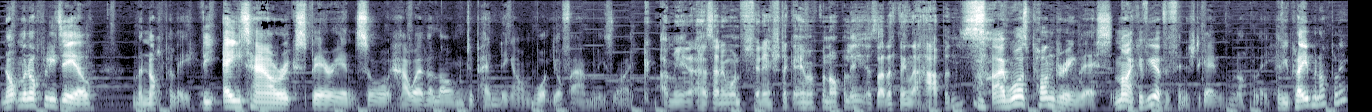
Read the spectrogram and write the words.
Not Monopoly Deal, Monopoly. The eight hour experience, or however long, depending on what your family's like. I mean, has anyone finished a game of Monopoly? Is that a thing that happens? I was pondering this. Mike, have you ever finished a game of Monopoly? Have you played Monopoly?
